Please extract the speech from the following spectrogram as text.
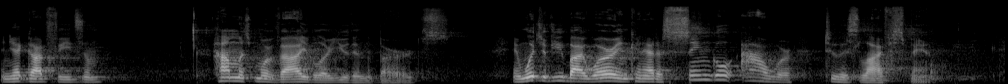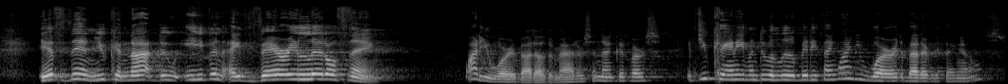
and yet God feeds them. How much more valuable are you than the birds? And which of you, by worrying, can add a single hour to his lifespan? If then you cannot do even a very little thing, why do you worry about other matters? Isn't that a good verse? If you can't even do a little bitty thing, why are you worried about everything else?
